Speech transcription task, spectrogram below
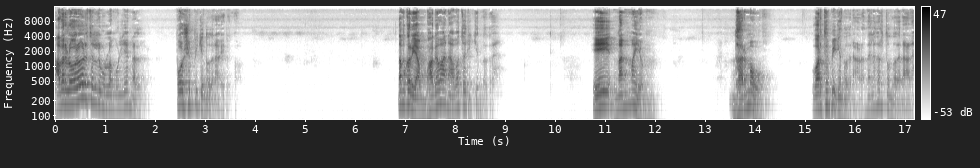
അവരിൽ ഓരോരുത്തരിലുമുള്ള മൂല്യങ്ങൾ പോഷിപ്പിക്കുന്നതിനായിരുന്നു. നമുക്കറിയാം ഭഗവാൻ അവതരിക്കുന്നത് ഈ നന്മയും ധർമ്മവും വർദ്ധിപ്പിക്കുന്നതിനാണ് നിലനിർത്തുന്നതിനാണ്.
